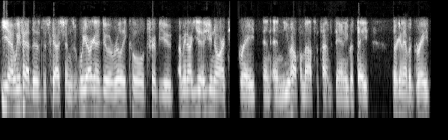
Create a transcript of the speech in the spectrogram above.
Yeah, we've had those discussions. We are going to do a really cool tribute. I mean, our, as you know, our team's great, and and you help them out sometimes, Danny. But they they're going to have a great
